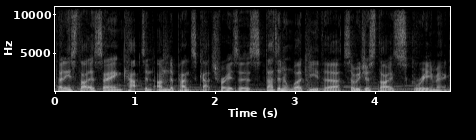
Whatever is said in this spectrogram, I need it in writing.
then he started saying Captain Underpants catchphrases. That didn't work either, so he just started screaming.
